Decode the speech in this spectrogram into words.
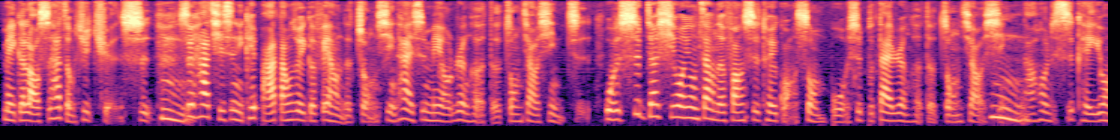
每个老师他怎么去诠释。嗯，所以它其实你可以把它当做一个非常的中性，它也是没有任何的宗教性质。我是比较希望用这样的方式推广颂钵，是不带任何的宗教性，嗯、然后你是可以用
